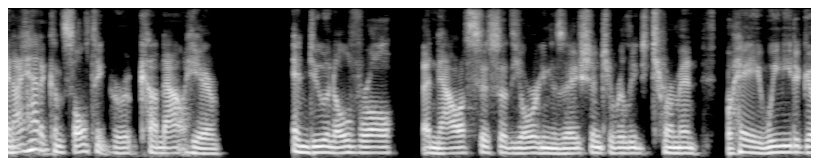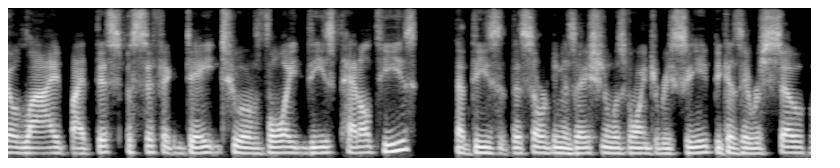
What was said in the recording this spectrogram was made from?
And I had a mm-hmm. consulting group come out here and do an overall analysis of the organization to really determine, hey, we need to go live by this specific date to avoid these penalties that these this organization was going to receive because they were so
